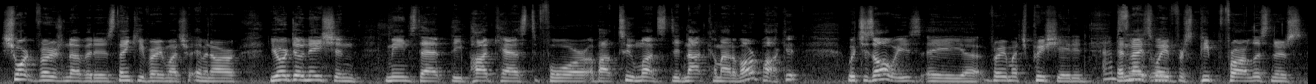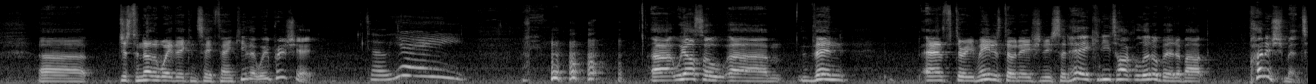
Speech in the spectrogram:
Short version of it is thank you very much, M&R. Your donation means that the podcast for about two months did not come out of our pocket, which is always a uh, very much appreciated and a nice way for people for our listeners. Uh, just another way they can say thank you that we appreciate. So, yay! Uh, we also um, then, after he made his donation, he said, "Hey, can you talk a little bit about punishment?"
